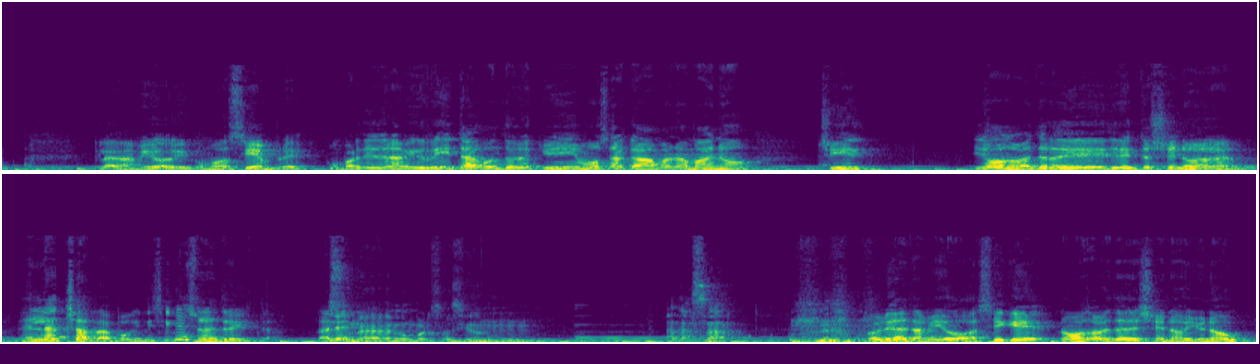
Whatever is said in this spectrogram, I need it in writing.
Claro, amigo, y como siempre, compartiendo una birrita con todos los que vinimos acá mano a mano, chill. Y nos vamos a meter de directo lleno en, en la charla, porque ni siquiera es una entrevista. Dale. Es una conversación al azar. Olvídate, amigo, así que nos vamos a meter de lleno, you know.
